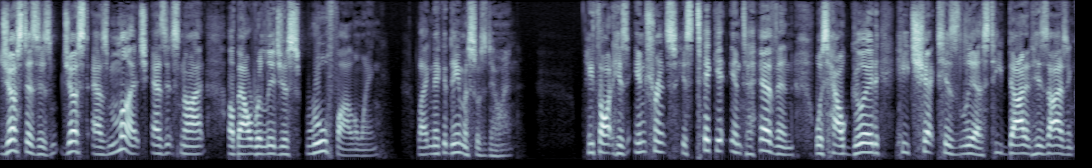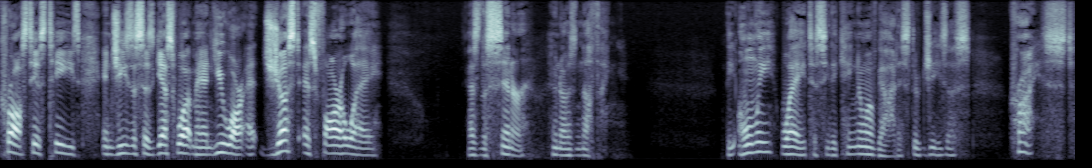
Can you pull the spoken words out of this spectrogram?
just as is, just as much as it's not about religious rule following, like Nicodemus was doing. He thought his entrance, his ticket into heaven was how good he checked his list. He dotted his I's and crossed his T's. And Jesus says, Guess what, man? You are at just as far away as the sinner who knows nothing. The only way to see the kingdom of God is through Jesus Christ.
